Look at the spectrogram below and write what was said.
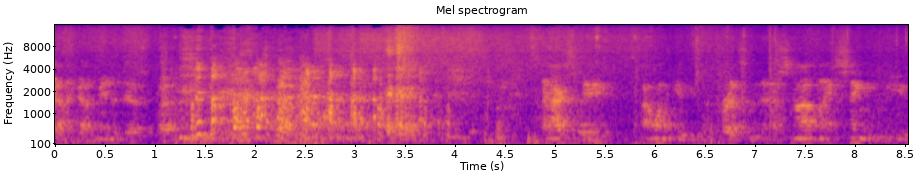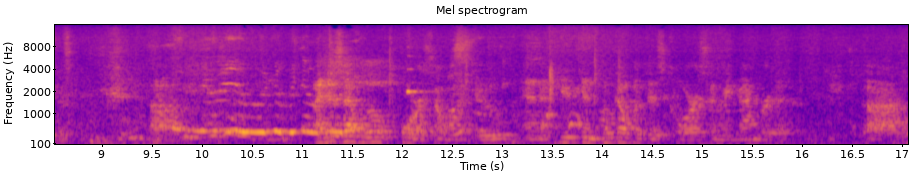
kind of got me into this, but... actually, I want to give you a present, and it's not my singing either. Uh, I just have a little course I want to do, and if you can hook up with this course and remember it, uh,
